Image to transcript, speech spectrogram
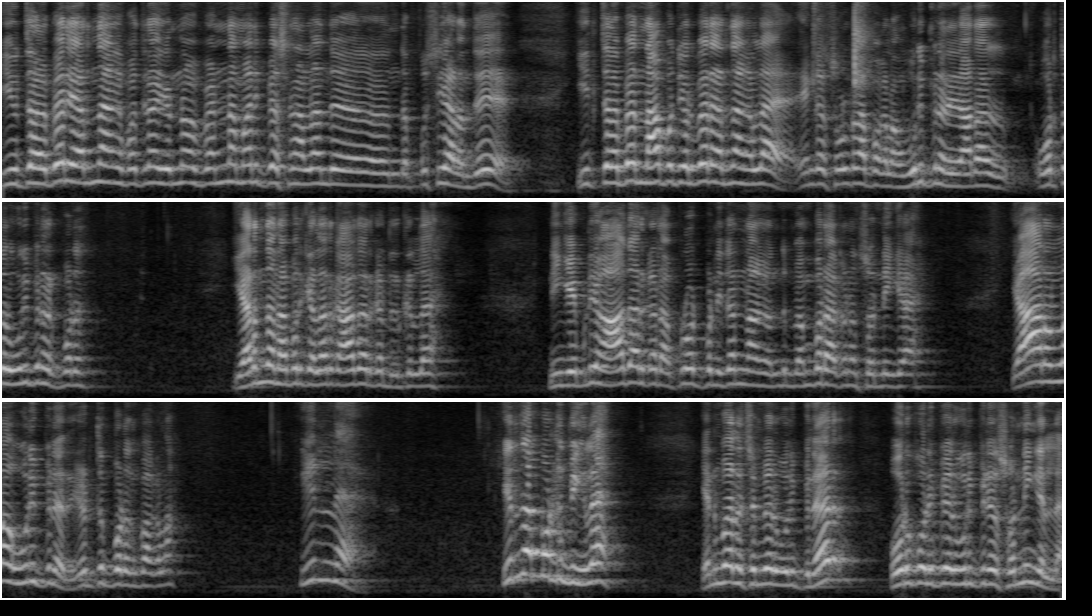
இத்தனை பேர் இறந்தாங்க பார்த்தீங்கன்னா இன்னும் வெண்ண மாதிரி பேசினால இந்த இந்த புசியானந்து இத்தனை பேர் நாற்பத்தி ஒரு பேர் இறந்தாங்கல்ல எங்கே சொல்கிறா பார்க்கலாம். உறுப்பினர் யாராவது ஒருத்தர் உறுப்பினர் போடு. இறந்த நபருக்கு எல்லாருக்கும் ஆதார் கார்டு இருக்குல்ல. நீங்கள் எப்படியும் ஆதார் கார்டு அப்லோட் பண்ணி தான் நாங்கள் வந்து மெம்பர் ஆக்கணும்னு சொன்னீங்க. யாரெல்லாம் உறுப்பினர்? எடுத்து போடுங்க பார்க்கலாம். இல்லை. இருந்தால் போட்டுப்பீங்களே எண்பது லட்சம் பேர் உறுப்பினர் ஒரு கோடி பேர் உறுப்பினர் சொன்னீங்கல்ல.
